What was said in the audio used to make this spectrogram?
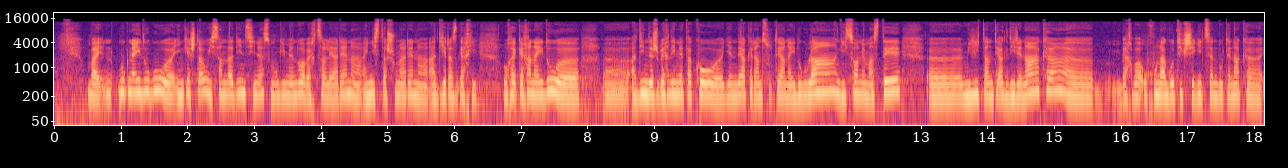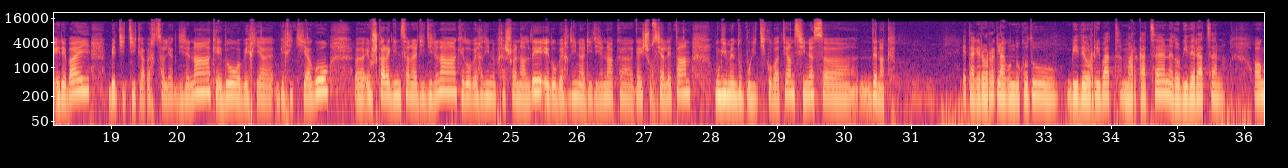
Bai, guk nahi dugu uh, inkestau izan dadin zinez mugimendua bertzalearen uh, ainistasunaren uh, adierazgahi. Horrek egan nahi du adin desberdinetako jendeak erantzutea nahi dugula, gizon emazte, militanteak direnak, uh, berba urguna gotik segitzen dutenak ere bai, betitik abertzaleak direnak, edo berrikiago, uh, Euskara gintzan ari direnak, edo berdin presoen alde, edo berdin ari direnak uh, gai sozialetan, mugimendu politiko batean zinez uh, denak. Eta gero horrek lagunduko du bide horri bat markatzen edo bideratzen?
